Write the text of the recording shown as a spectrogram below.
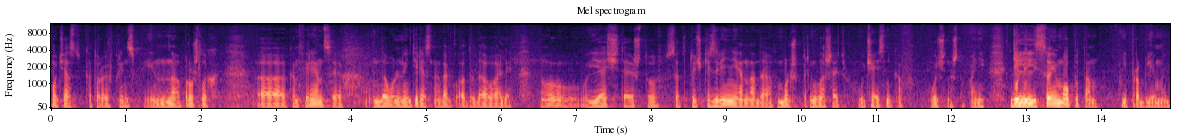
участвовать, которые, в принципе, на прошлых э, конференциях довольно интересные доклады давали. Но я считаю, что с этой точки зрения надо больше приглашать участников очно, чтобы они делились своим опытом и проблемами.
